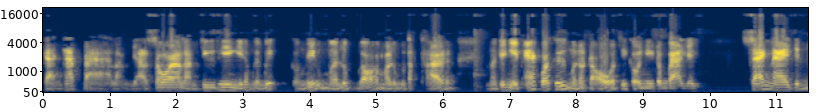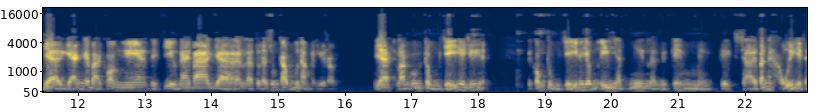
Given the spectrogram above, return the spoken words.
càng tháp bà làm dạ xoa làm chư thiên gì đó không cần biết còn nếu mà lúc đó mà lúc tắt thở mà cái nghiệp ác quá khứ mà nó trổ thì coi như trong 3 giây. Sáng nay 9 giờ giảng cho bà con nghe thì chiều nay 3 giờ là tôi đã xuống cống tôi nằm ở dưới rồi. Dạ yeah, làm con trùng chỉ ở dưới cái con trùng chỉ nó giống y hệt như là cái, cái, cái sợi bánh hỏi vậy đó.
